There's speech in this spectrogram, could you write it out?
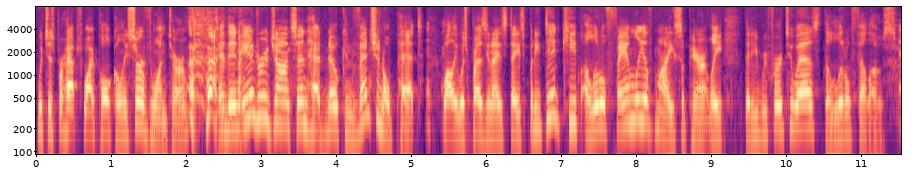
which is perhaps why Polk only served one term. and then Andrew Johnson had no conventional pet while he was president of the United States, but he did keep a little family of mice, apparently, that he referred to as the Little Fellows.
